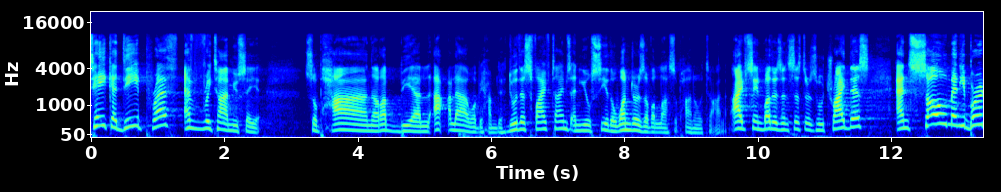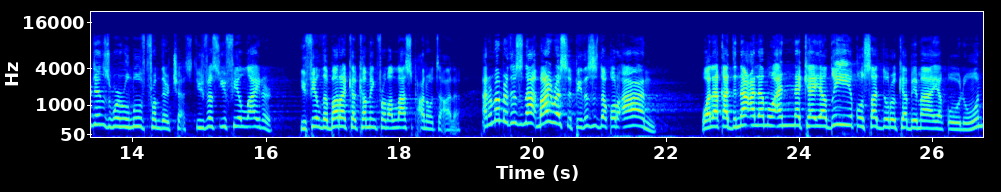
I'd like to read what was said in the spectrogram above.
Take a deep breath every time you say it. Subhana Rabbiyal A'la wa bihamdih. Do this five times and you'll see the wonders of Allah subhanahu wa ta'ala. I've seen brothers and sisters who tried this and so many burdens were removed from their chest. You, just, you feel lighter. You feel the barakah coming from Allah subhanahu wa ta'ala. And remember, this is not my recipe, this is the Quran. ولقد نعلم أنك يضيق صدرك بما يقولون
